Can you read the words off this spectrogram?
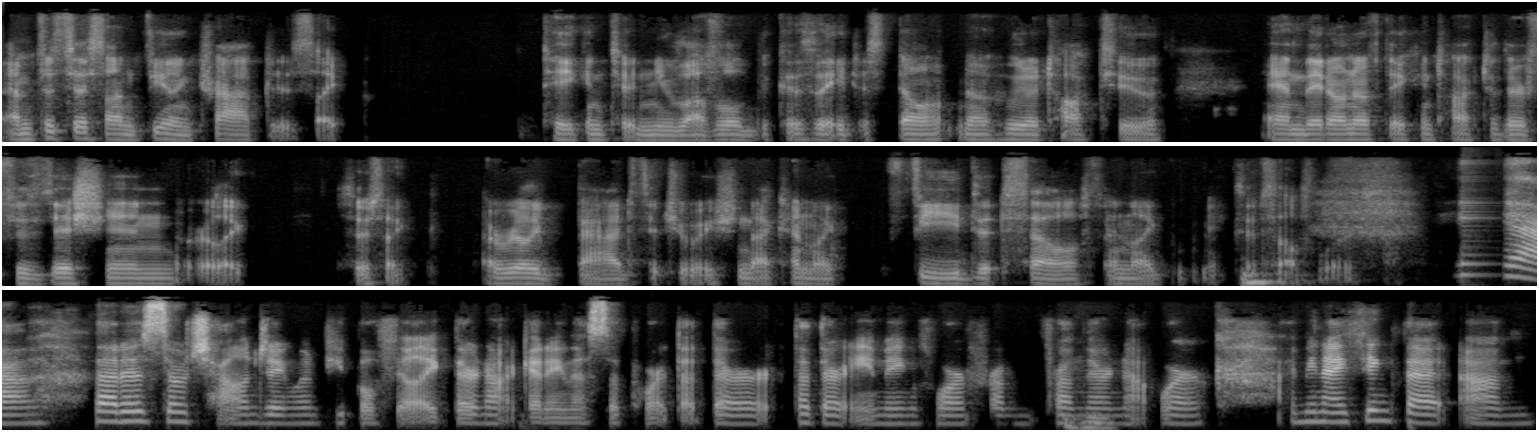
emphasis on feeling trapped is like taken to a new level because they just don't know who to talk to and they don't know if they can talk to their physician or like so it's like a really bad situation that kind of like feeds itself and like makes itself worse yeah, that is so challenging when people feel like they're not getting the support that they're that they're aiming for from from mm-hmm. their network. I mean, I think that um,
